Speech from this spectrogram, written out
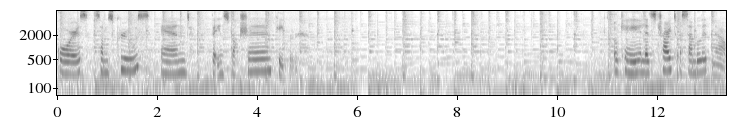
course, some screws and the instruction paper. Okay, let's try to assemble it now.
